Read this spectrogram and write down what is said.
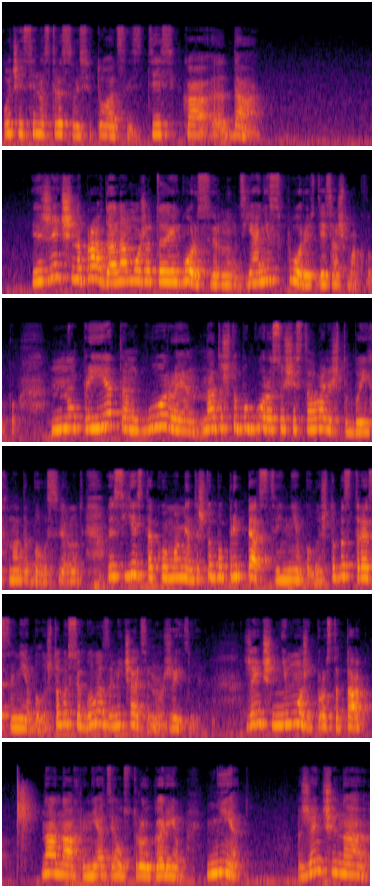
очень сильно стрессовая ситуация. Здесь, э, да. И женщина, правда, она может и горы свернуть. Я не спорю, здесь ашмак выпал но при этом горы, надо, чтобы горы существовали, чтобы их надо было свернуть. То есть есть такой момент, и чтобы препятствий не было, и чтобы стресса не было, и чтобы все было замечательно в жизни. Женщина не может просто так, на нахрен, я тебя устрою гарем. Нет. Женщина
